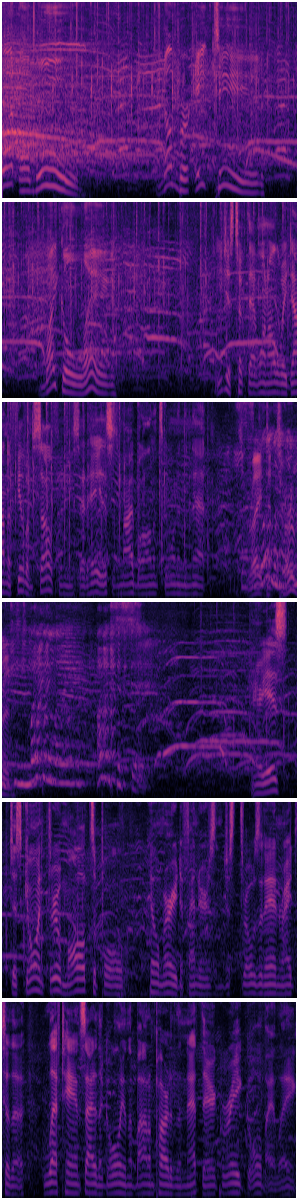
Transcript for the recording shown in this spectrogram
what a move! Number 18, Michael Lang. He just took that one all the way down the field himself and he said, hey, this is my ball and it's going in the net. That's right, determined. Michael Lane, unassisted. There he is, just going through multiple Hill Murray defenders and just throws it in right to the left-hand side of the goalie in the bottom part of the net there. Great goal by Lang.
